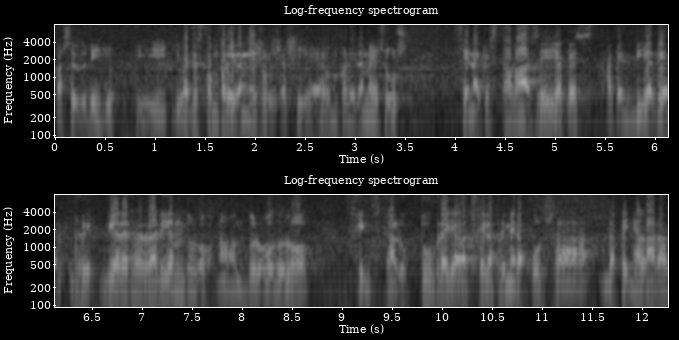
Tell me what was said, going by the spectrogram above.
va ser durillo I, i vaig estar un parell de mesos així, eh? un parell de mesos fent aquesta base i aquest, aquest dia, de, dia darrere dia amb dolor, no? dolor, dolor, fins que a l'octubre ja vaig fer la primera cursa de Penyalara,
